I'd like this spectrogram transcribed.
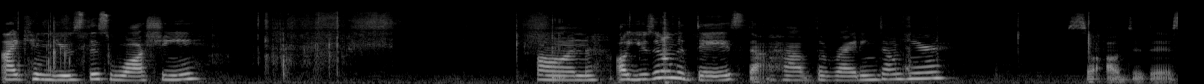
I can use this washi on, I'll use it on the days that have the writing down here. So I'll do this.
